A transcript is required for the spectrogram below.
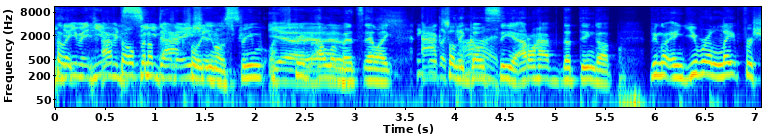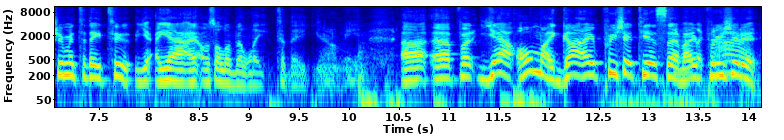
Like, even- he I have to open see up the actual, you know, stream Yeah, stream yeah, yeah. elements and like Think actually go see it. I don't have the thing up. Bingo, and you were late for streaming today too. Yeah, yeah, I was a little bit late today. You know what I mean? Uh, uh but yeah, oh my god, I appreciate TSM. I appreciate God. it.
